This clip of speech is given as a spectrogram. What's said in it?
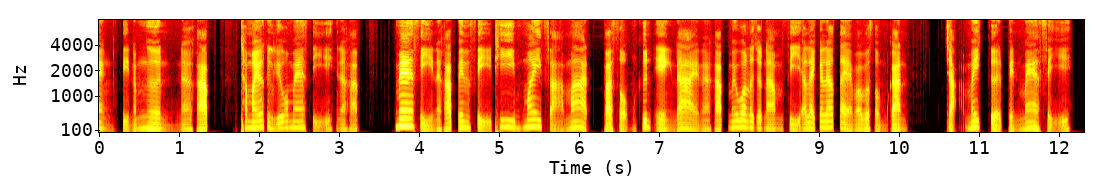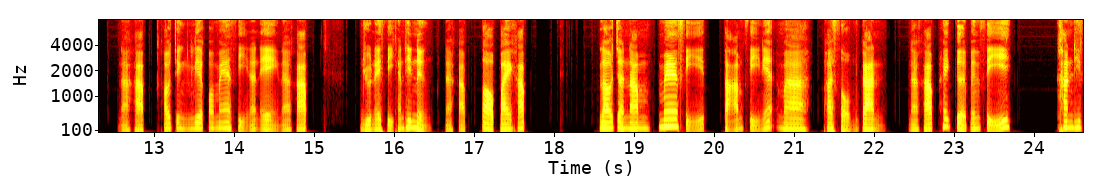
ง สีน้ำเงินนะครับ ทำไมเขาถึงเรียกว่าแม่สีนะครับ แม่สีนะครับเป็นสีที่ไม่สามารถผสมขึ้นเองได้นะครับ ไม่ว่าเราจะนำสีอะไรก็แล้วแต่มาผสมกัน จะไม่เกิดเป็นแม่สีนะครับเขาจึงเรียกว่าแม่สีนั่นเองนะครับ อยู่ในสีขั้นที่1นนะครับ ต่อไปครับ เราจะนำแม่สีสามสีเนี้ยมาผสมกันนะครับ ให้เกิดเป็นสีขั้นที่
